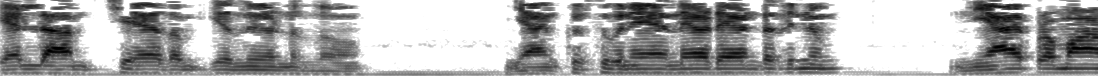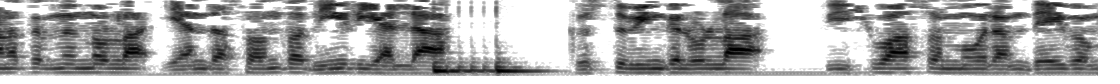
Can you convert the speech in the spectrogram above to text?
എല്ലാം ഛേദം എന്ന് എണ്ണുന്നു. ഞാൻ ക്രിസ്തുവിനെ നേടേണ്ടതിനും ന്യായപ്രമാണത്തിൽ നിന്നുള്ള എന്റെ സ്വന്തം നീതിയല്ല ക്രിസ്തുവിങ്കലുള്ള വിശ്വാസം മൂലം ദൈവം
